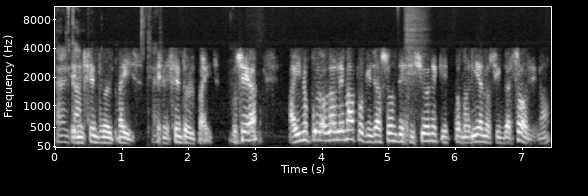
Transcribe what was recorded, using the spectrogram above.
en el centro del país, en el centro del país. O sea, ahí no puedo hablarle más porque ya son decisiones que tomarían los inversores, ¿no?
